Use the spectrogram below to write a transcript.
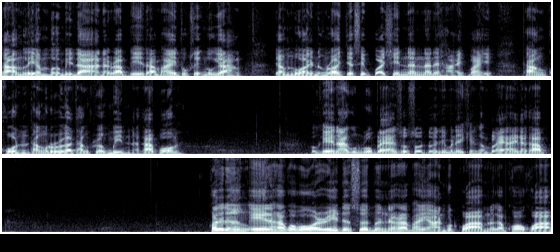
สามเหลี่ยมเมอร์มิด้านะครับ ที่ทำให้ทุกสิ่งทุกอย่างจำนวน 170 กว่าชิ้นนั้นนั้นได้หายไป ทั้งคนทั้งเรือทั้งเครื่องบินนะครับผมโอเคนะ คุณครูแปลให้สดๆ โดยที่ไม่ได้เขียนคำแปลให้นะครับ ข้อที่หนึ่ง A นะครับก็บอกว่า read the statement นะครับ ให้อ่านบทความนะครับ ข้อความ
